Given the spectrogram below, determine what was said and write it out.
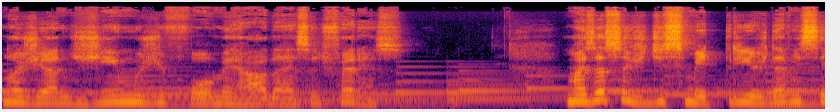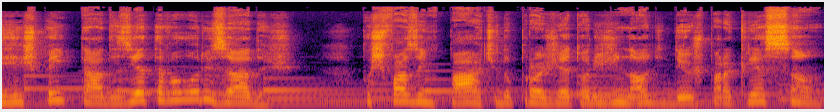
nós reagimos de forma errada a essa diferença. Mas essas dissimetrias devem ser respeitadas e até valorizadas, pois fazem parte do projeto original de Deus para a criação.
